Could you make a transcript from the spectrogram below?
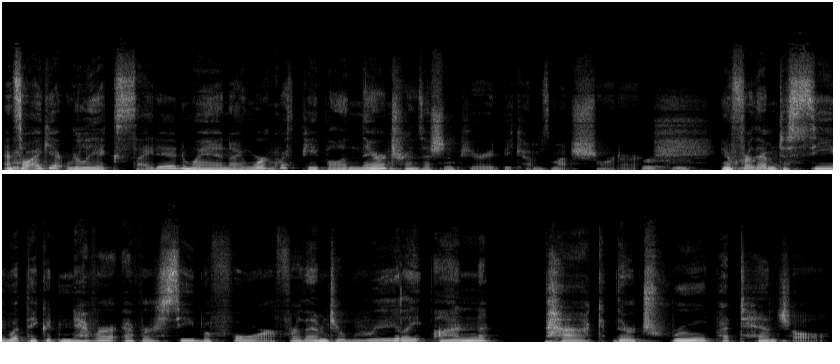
And so I get really excited when I work with people and their transition period becomes much shorter. Mm-hmm. You know, for right. them to see what they could never ever see before, for them to really unpack their true potential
